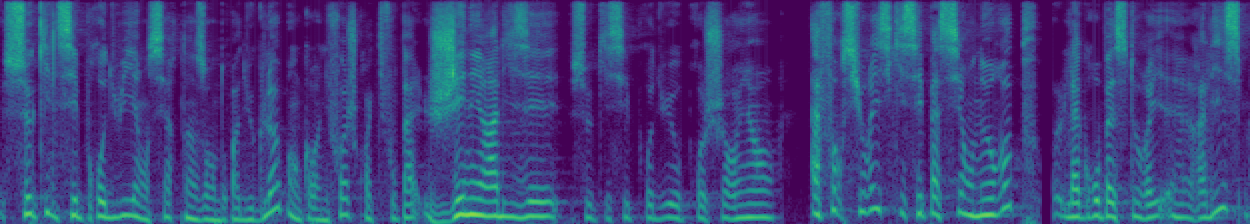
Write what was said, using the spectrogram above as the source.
ce qu'il s'est produit en certains endroits du globe. Encore une fois, je crois qu'il ne faut pas généraliser ce qui s'est produit au Proche-Orient. A fortiori, ce qui s'est passé en Europe, l'agropastoralisme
